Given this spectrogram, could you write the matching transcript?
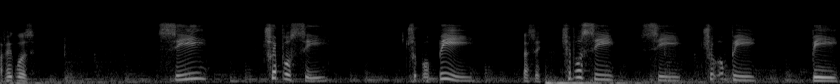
I think it was C, triple C, triple B, let's say triple C, C, triple B, B,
